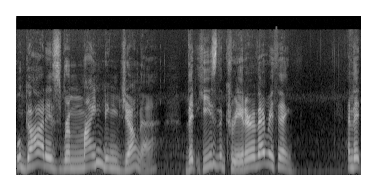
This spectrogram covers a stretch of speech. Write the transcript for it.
Well, God is reminding Jonah that he's the creator of everything and that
